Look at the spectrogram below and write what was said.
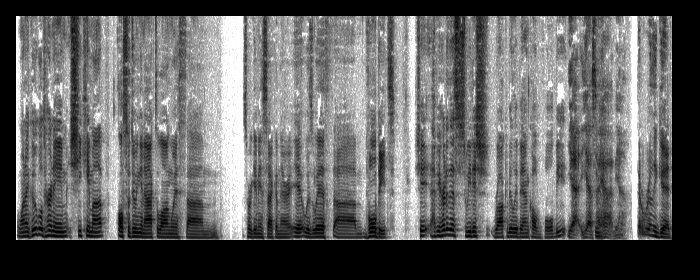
when I Googled her name, she came up also doing an act along with, um, sorry, give me a second there. It was with um, Volbeat. She, have you heard of this Swedish rockabilly band called Volbeat? Yeah, yes, I have. Yeah. They're really good.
